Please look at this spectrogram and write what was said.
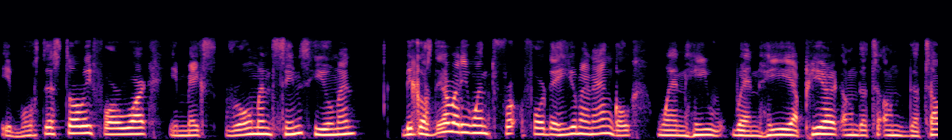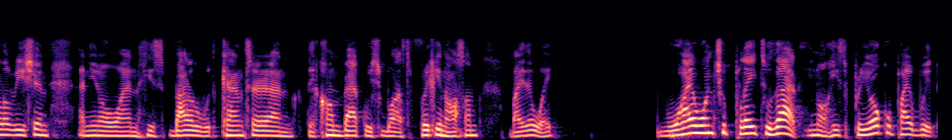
It moves the story forward. It makes Roman seems human because they already went for, for the human angle when he when he appeared on the t- on the television and you know when his battle with cancer and the comeback which was freaking awesome by the way. Why won't you play to that? You know he's preoccupied with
